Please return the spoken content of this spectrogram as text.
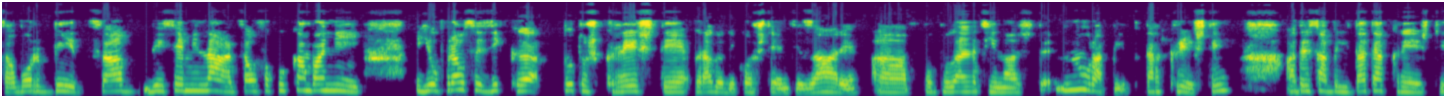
s-au vorbit, s-au diseminat, s-au făcut campanii. Eu vreau să zic că totuși crește gradul de conștientizare a populației noastre, nu rapid, dar crește, adresabilitatea crește.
